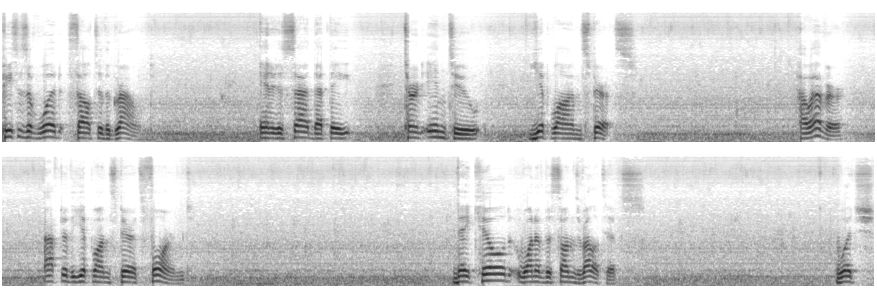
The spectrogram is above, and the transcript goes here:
pieces of wood fell to the ground. And it is said that they turned into Yipwon spirits. However, after the Yipwon spirits formed, they killed one of the sun's relatives which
